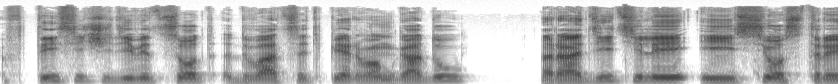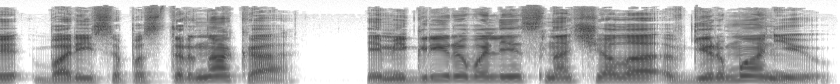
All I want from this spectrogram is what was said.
В 1921 году родители и сестры Бориса Пастернака эмигрировали сначала в Германию,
